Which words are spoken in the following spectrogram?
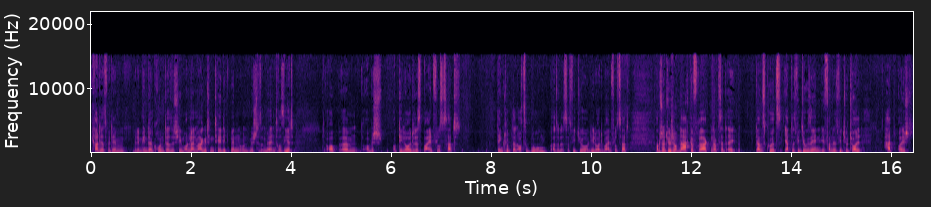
gerade jetzt mit dem, mit dem Hintergrund, dass ich hier im Online-Marketing tätig bin und mich das immer interessiert, ob, ähm, ob, ich, ob die Leute das beeinflusst hat, den Club dann auch zu buchen, also dass das Video die Leute beeinflusst hat, habe ich natürlich noch nachgefragt und habe gesagt, ey, ganz kurz, ihr habt das Video gesehen, ihr fandet das Video toll. Hat euch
